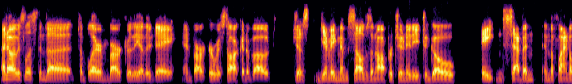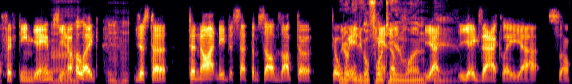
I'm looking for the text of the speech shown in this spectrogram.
I know I was listening to to Blair and Barker the other day, and Barker was talking about just giving themselves an opportunity to go eight and seven in the final 15 games. You know, Uh, like Mhm. just to to not need to set themselves up to to We don't win need to go 14 of- and one. yeah, yeah, exactly. Yeah. So,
